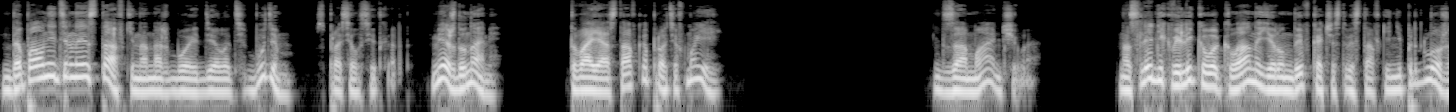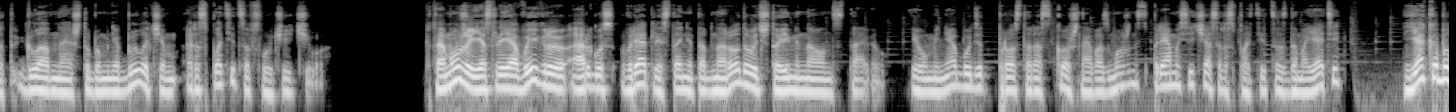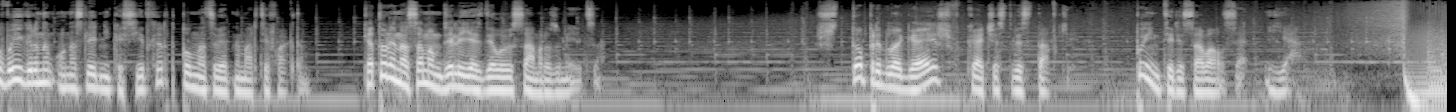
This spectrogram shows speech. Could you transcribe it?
«Дополнительные ставки на наш бой делать будем?» — спросил Сидхарт. «Между нами. Твоя ставка против моей». Заманчиво. Наследник великого клана ерунды в качестве ставки не предложит. Главное, чтобы мне было чем расплатиться в случае чего. К тому же, если я выиграю, Аргус вряд ли станет обнародовать, что именно он ставил. И у меня будет просто роскошная возможность прямо сейчас расплатиться с Дамаяти, якобы выигранным у наследника Сидхарт полноцветным артефактом который на самом деле я сделаю сам, разумеется. «Что предлагаешь в качестве ставки?» — поинтересовался я. Thank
